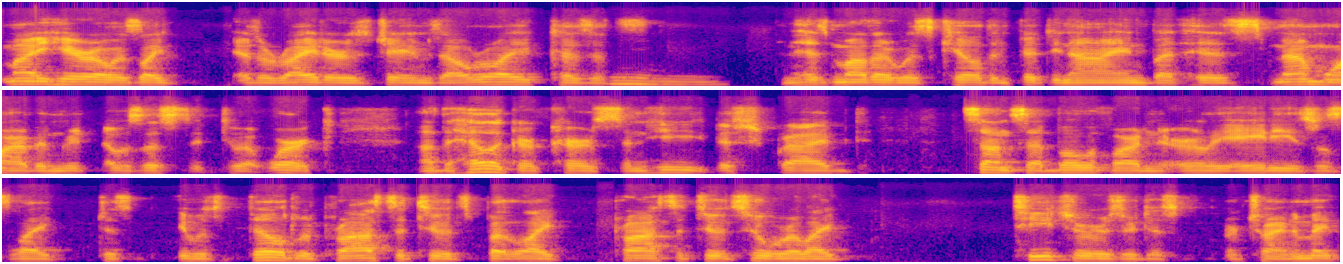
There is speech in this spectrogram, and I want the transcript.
my hero is like as a writer is James Ellroy because it's Mm, and his mother was killed in 59 but his memoir I've been re- I was listening to at work uh, the Hilliker curse and he described Sunset Boulevard in the early 80s was like just it was filled with prostitutes but like prostitutes who were like teachers or just are trying to make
